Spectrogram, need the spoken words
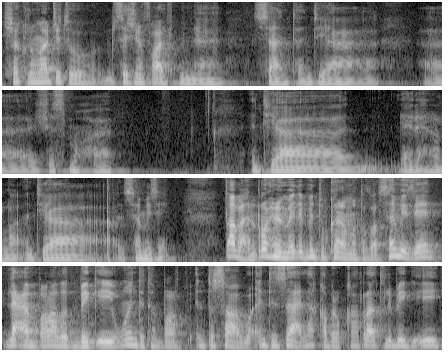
شكله ما جته بلايستيشن 5 من سانتا أنت يا آه، شو اسمه آه، انت يا لا إله إلا الله انت يا سامي زين. طبعا نروح لل main event وكان منتظر. سامي زين لعب مباراة ضد بيج اي وانتهت المباراه بانتصار وانتزاع لقب القارات لبيج اي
